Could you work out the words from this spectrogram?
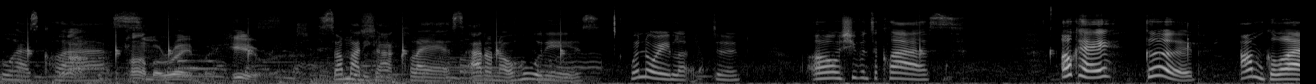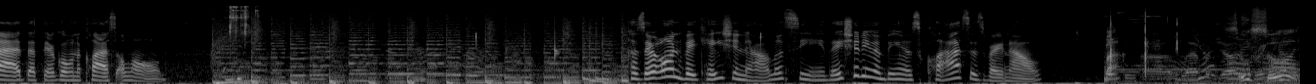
who has class. Somebody got class. I don't know who it is. When Nouri left? It? Oh, she went to class. Okay, good. I'm glad that they're going to class alone. Because they're on vacation now. Let's see. They should even be in classes right now. Susu.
